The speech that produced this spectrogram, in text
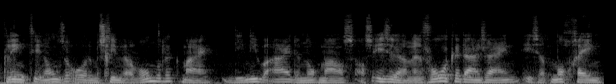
klinkt in onze oren misschien wel wonderlijk, maar die nieuwe aarde, nogmaals, als Israël en volken daar zijn, is dat nog geen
